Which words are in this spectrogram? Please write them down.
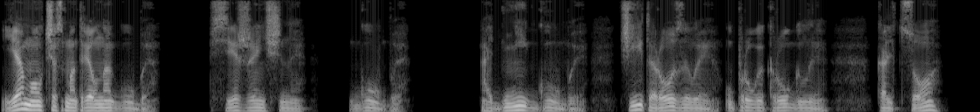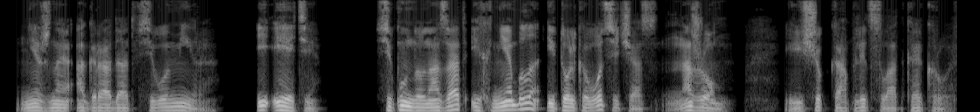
Я молча смотрел на губы. Все женщины — губы. Одни губы, чьи-то розовые, упруго-круглые, кольцо — нежная ограда от всего мира. И эти. Секунду назад их не было, и только вот сейчас — ножом. И еще каплет сладкая кровь.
